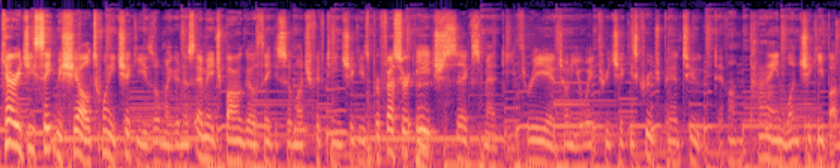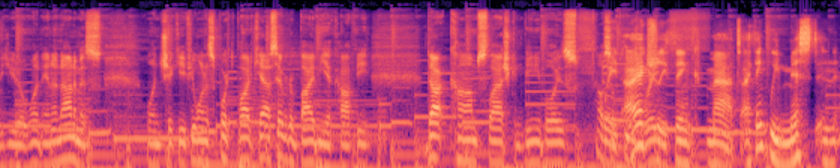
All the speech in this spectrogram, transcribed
Carrie G. St. Michel, 20 chickies. Oh my goodness. MH Bongo, thank you so much. 15 chickies. Professor hmm. H6, Matt D3, Antonio Wait, 3 chickies. Crew Japan, 2. Devon Pine, 1 chickie. Bobby Judo, 1. And Anonymous, 1 chickie. If you want to support the podcast, head over to buymeacoffee.com slash conveni boys. Wait, I rate- actually think Matt. I think we missed, and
